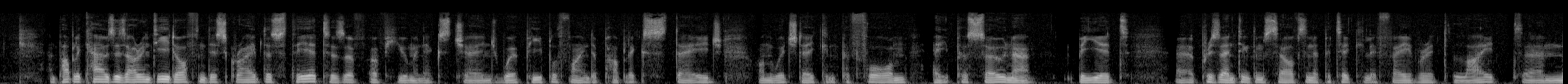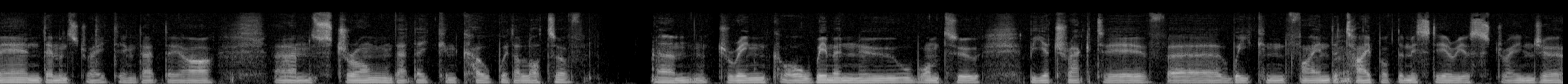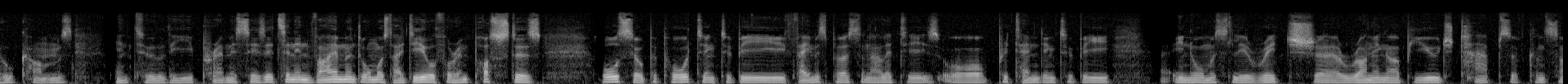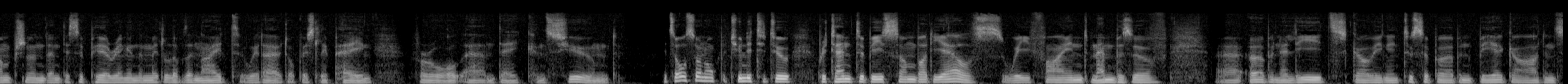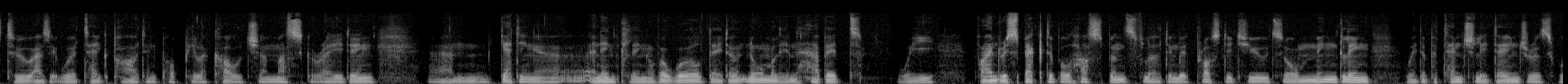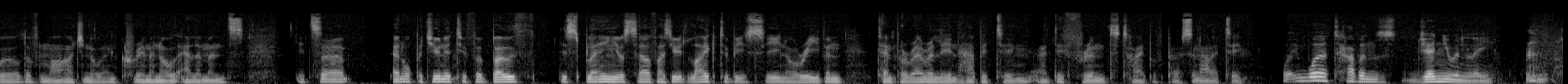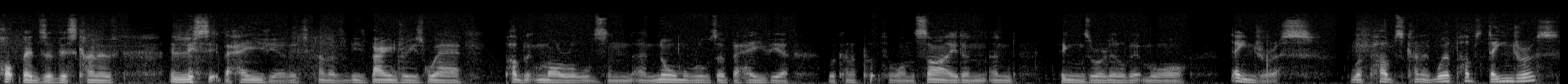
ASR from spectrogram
And public houses are indeed often described as theatres of, of human exchange, where people find a public stage on which they can perform a persona, be it uh, presenting themselves in a particularly favorite light, uh, men demonstrating that they are um, strong, that they can cope with a lot of um, drink, or women who want to be attractive. Uh, we can find the type of the mysterious stranger who comes into the premises. It's an environment almost ideal for imposters also purporting to be famous personalities or pretending to be uh, enormously rich, uh, running up huge taps of consumption and then disappearing in the middle of the night without obviously paying for all um, they consumed. It's also an opportunity to pretend to be somebody else. We find members of uh, urban elites going into suburban beer gardens to, as it were, take part in popular culture, masquerading um, getting a, an inkling of a world they don't normally inhabit. We find respectable husbands flirting with prostitutes or mingling with a potentially dangerous world of marginal and criminal elements. It's a, an opportunity for both displaying yourself as you'd like to be seen or even temporarily inhabiting a different type of personality. Were taverns genuinely hotbeds of this kind of illicit behaviour, this kind of these boundaries where public morals and, and normal rules of behaviour were kind of put to one side and, and things were a little bit more dangerous. Were pubs kind of were pubs dangerous?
